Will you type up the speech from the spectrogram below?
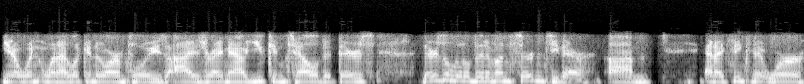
you know, when when I look into our employees' eyes right now, you can tell that there's there's a little bit of uncertainty there, um, and I think that we're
